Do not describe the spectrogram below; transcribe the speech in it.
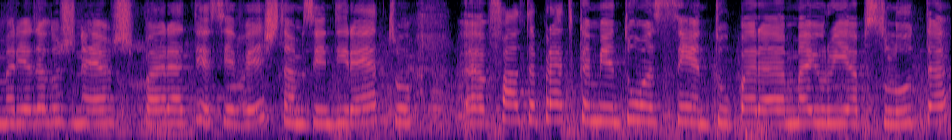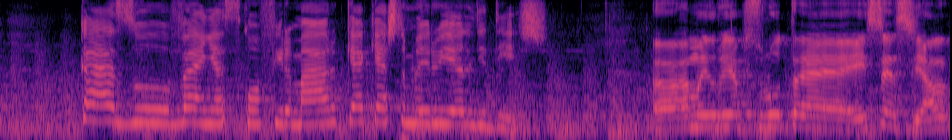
Maria da Luz Neves para a TCV, estamos em direto. Eh, falta praticamente um assento para a maioria absoluta. Caso venha se confirmar, o que é que esta maioria lhe diz? A maioria absoluta é essencial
